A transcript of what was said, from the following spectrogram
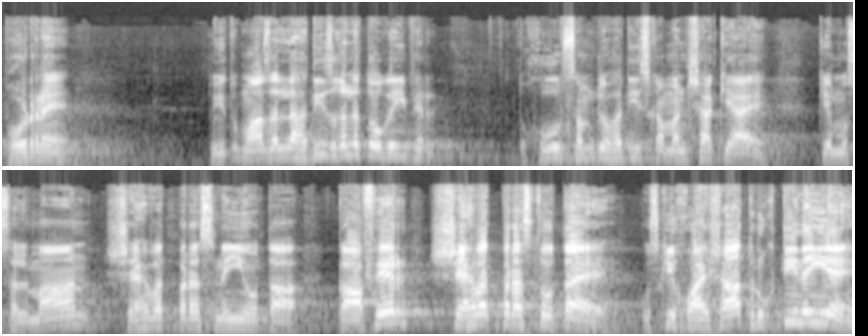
پھوڑ رہے ہیں تو یہ تو معاذ اللہ حدیث غلط ہو گئی پھر تو خوب سمجھو حدیث کا منشا کیا ہے کہ مسلمان شہوت پرست نہیں ہوتا کافر شہوت پرست ہوتا ہے اس کی خواہشات رکتی نہیں ہے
